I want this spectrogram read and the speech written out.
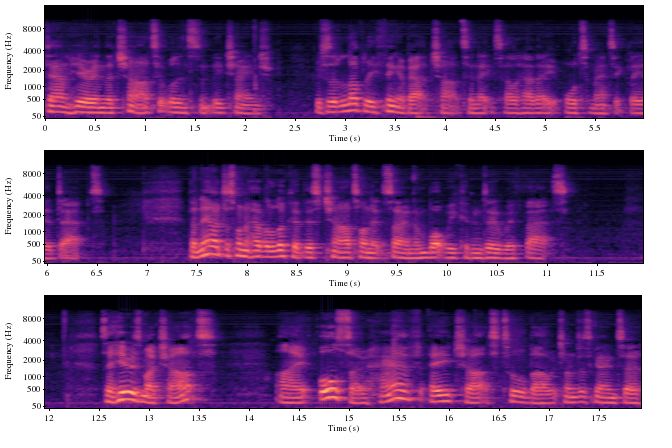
down here in the chart it will instantly change, which is a lovely thing about charts in Excel, how they automatically adapt. But now I just want to have a look at this chart on its own and what we can do with that. So here is my chart. I also have a chart toolbar, which I'm just going to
